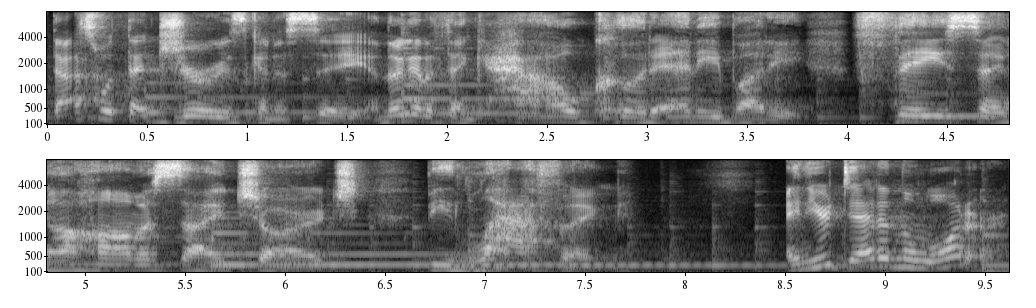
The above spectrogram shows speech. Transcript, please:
That's what that jury's gonna see. And they're gonna think, how could anybody facing a homicide charge be laughing? And you're dead in the water.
